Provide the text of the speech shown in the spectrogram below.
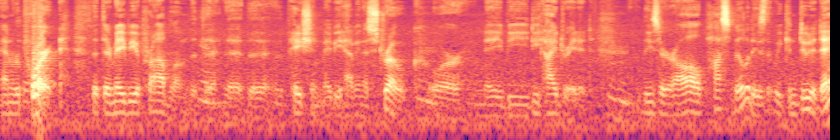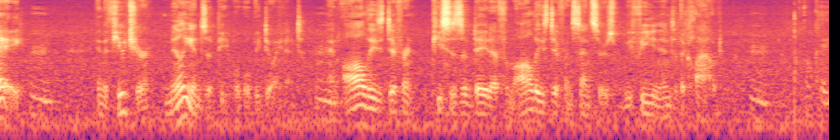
and report that there may be a problem, that Yeah. the, the, the, the patient may be having a stroke Mhm. or may be dehydrated. Mhm. These are all possibilities that we can do today. Mhm. In the future, millions of people will be doing it. And all these different pieces of data from all these different sensors will be feeding into the cloud. Mhm. Okay.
